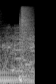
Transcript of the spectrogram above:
Bye.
